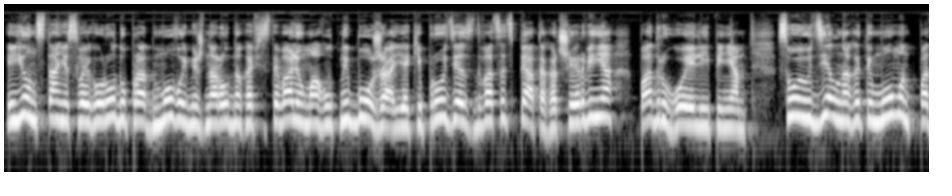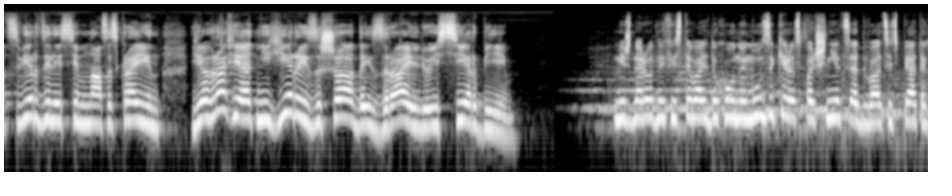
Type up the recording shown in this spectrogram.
І ён стане свайго роду прадмовай міжнароднага фестывалю «Магутны Божа», які пройдзе з 25 чэрвеня па 2 ліпеня. Свой удзел на гэты момант пацвердзілі 17 краін. Геаграфія ад Нігерыі, ЗША да Ізраілю і Сербіі. Міжнародны фестываль духоўнай музыкі распачнецца 25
